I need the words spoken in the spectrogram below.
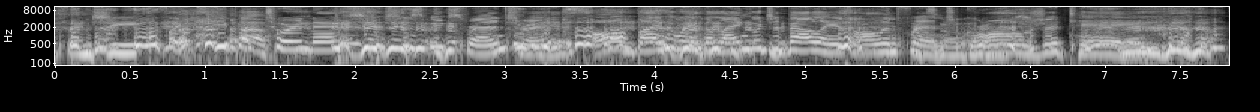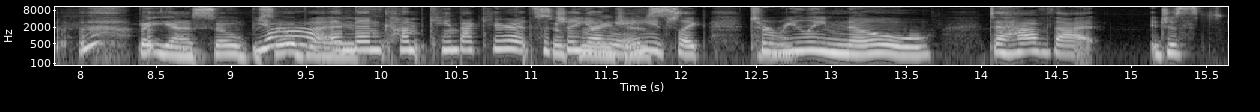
Frenchy. Keep up. Tournay. She speaks French, right? oh, by the way, the language of ballet is all in French. Grand jeté. But yeah, so Yeah, so brave. and then come came back here at such So a young age, like to mm-hmm. really know, to have that, just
